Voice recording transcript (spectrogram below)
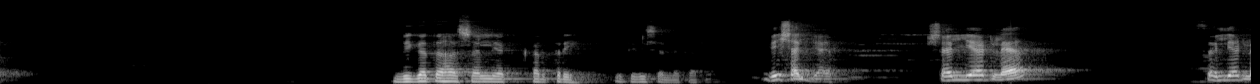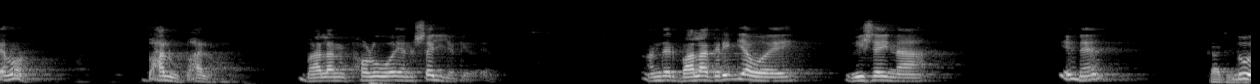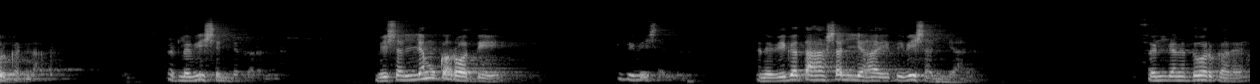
વિગત શલ્ય કર્ત્રી વિશલ્ય કર વિશલ્ય શલ્ય એટલે શલ્ય એટલે શું ભાલું ભાલું. ભાલાનું ફળું હોય અને શલ્ય કહેવાય. અંદર ભાલા કરી ગયા હોય વિષયના એને દૂર કરી નાખે. એટલે વિશલ્ય કરે. વિશલ્યમ કરોતી વિશલ્ય અને વિગત શલ્ય ઇતિ વિશલ્ય। શલ્યને દૂર કરે.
